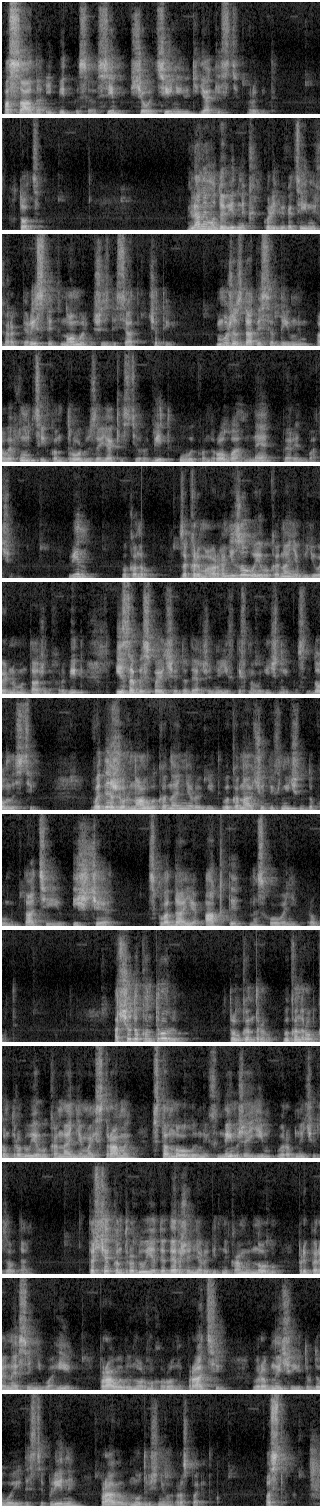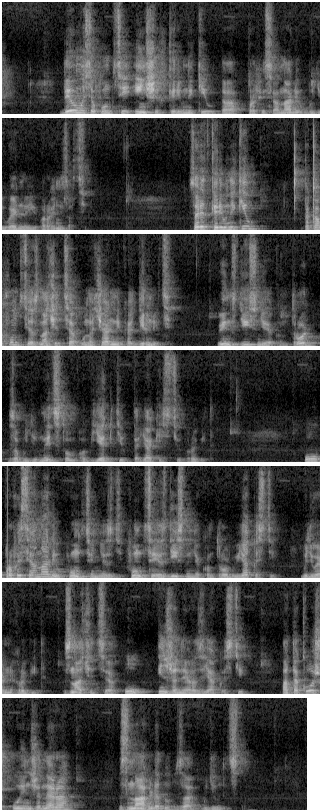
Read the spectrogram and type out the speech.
посада і підписи осіб, що оцінюють якість робіт. Хто це? Глянемо довідник кваліфікаційних характеристик номер 64 Може здатися дивним, але функції контролю за якістю робіт у виконроба не передбачено. Він, виконроб, зокрема, організовує виконання будівельно-монтажних робіт і забезпечує додержання їх технологічної послідовності, веде журнал виконання робіт, виконавчу технічну документацію і ще складає акти на сховані роботи. А щодо контролю, то виконроб контролює виконання майстрами встановлених ним же їм виробничих завдань. Та ще контролює додержання робітниками норм при перенесенні ваги, правил і норм охорони праці, виробничої і трудової дисципліни, правил внутрішнього розпорядку. Ось так. Дивимося функції інших керівників та професіоналів будівельної організації. Серед керівників така функція значиться у начальника дільниці. Він здійснює контроль за будівництвом об'єктів та якістю робіт. У професіоналів функція здійснення контролю якості будівельних робіт значиться у інженера з якості, а також у інженера з нагляду за будівництвом.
